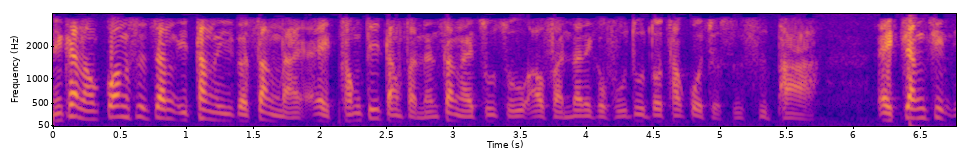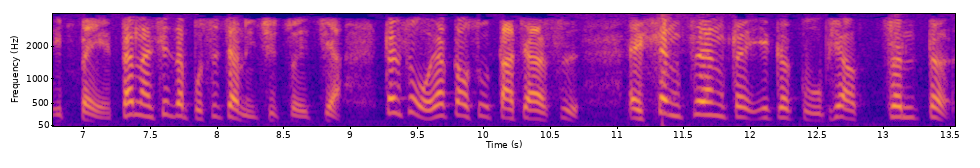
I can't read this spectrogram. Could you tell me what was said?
你看哦，光是这样一趟一个上来，哎，从低档反弹上来，足足啊反弹的一个幅度都超过九十四趴。哎，将近一倍。当然，现在不是叫你去追价，但是我要告诉大家的是，哎，像这样的一个股票，真的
